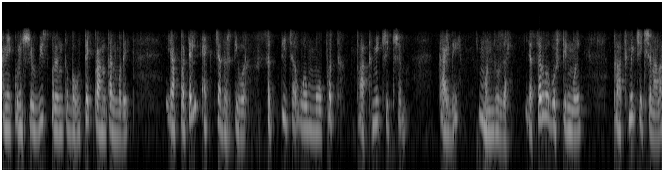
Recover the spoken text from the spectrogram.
आणि एकोणीसशे वीसपर्यंत बहुतेक प्रांतांमध्ये या पटेल ॲक्टच्या धर्तीवर सक्तीच्या व मोफत प्राथमिक शिक्षण कायदे मंजूर झाले. या सर्व गोष्टींमुळे प्राथमिक शिक्षणाला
